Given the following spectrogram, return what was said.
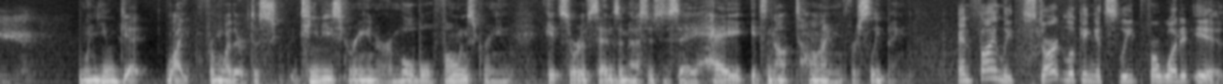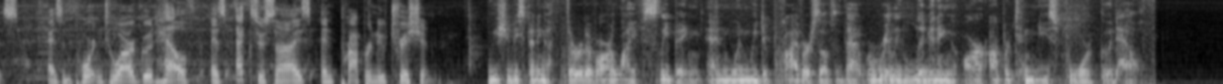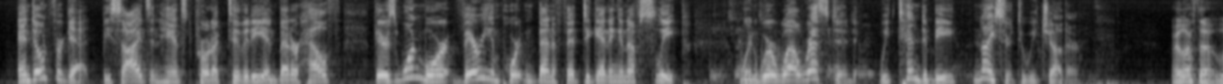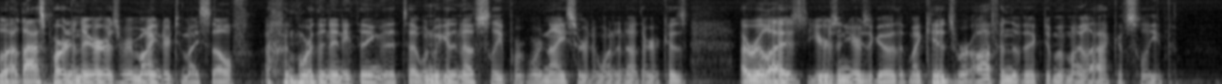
When you get light from whether it's a TV screen or a mobile phone screen, it sort of sends a message to say, hey, it's not time for sleeping. And finally, start looking at sleep for what it is, as important to our good health as exercise and proper nutrition. We should be spending a third of our life sleeping, and when we deprive ourselves of that, we're really limiting our opportunities for good health. And don't forget, besides enhanced productivity and better health, There's one more very important benefit to getting enough sleep. When we're well rested, we tend to be nicer to each other. I left that last part in there as a reminder to myself, more than anything, that uh, when we get enough sleep, we're, we're nicer to one another. Because I realized years and years ago that my kids were often the victim of my lack of sleep.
